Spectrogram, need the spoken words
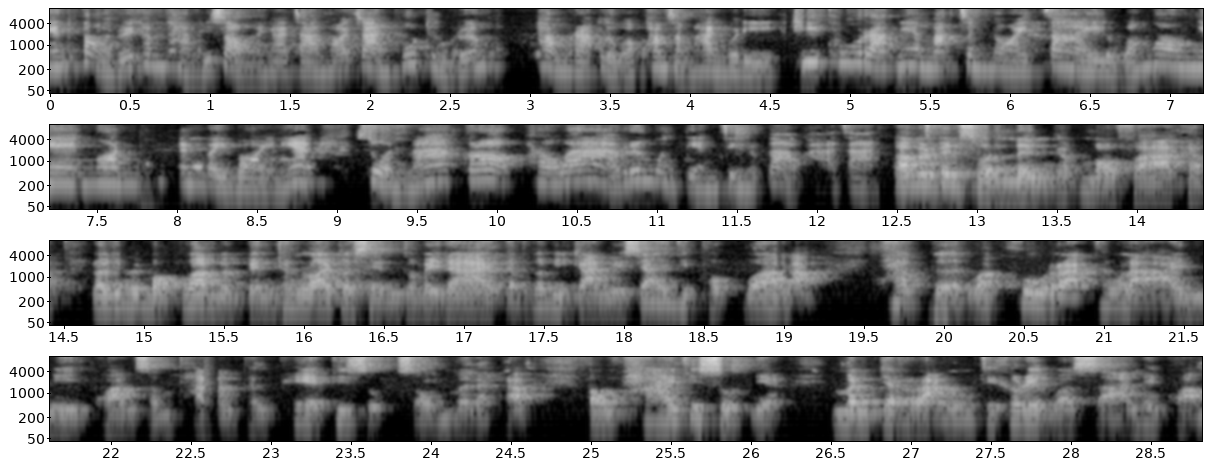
งั้นต่อด้วยคำถามที่สองเลยค่ะอาจารย์เพราะอาจารย์พูดถึงเรื่อง ความรักหรือว่าความสัมพันธ์พอดี ที่คู่รักเนี่ยมักจะน้อยใจหรือว่างองแงงอนกันบ่อยๆ เนี่ย ส่วนมากก็เพราะว่าเรื่องบนเตียงจริงหรือเปล่าคะอาจารย์อ่ามันเป็นส่วนหนึ่งครับหมอฟ้าครับ เราจะไปบอกว่ามันเป็นทั้งร้อยเปอร์เซ็นต์ก็ไม่ได้ แต่มันก็มีการวิจัยที่พบว่า ถ้าเกิดว่าคู่รักทั้งหลายมีความสัมพันธ์ทางเพศที่สุขสมนะครับ ตอนท้ายที่สุดเนี่ยมันจะหลั่งที่เขาเรียกว่าสารแห่งความ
